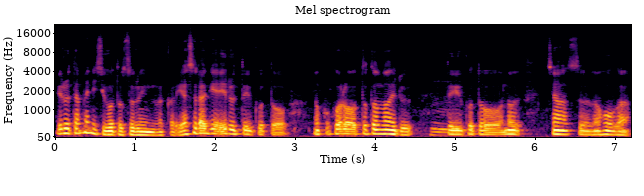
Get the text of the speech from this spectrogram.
得るために仕事するんだから安らぎを得るということの心を整えるうん。ということのチャンスの方が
